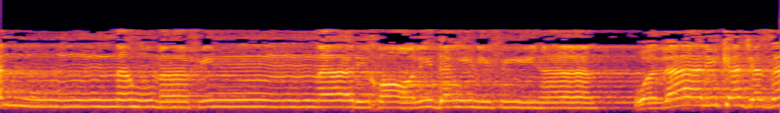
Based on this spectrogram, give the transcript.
أنهما في النار خالدين فيها وذلك جزاء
